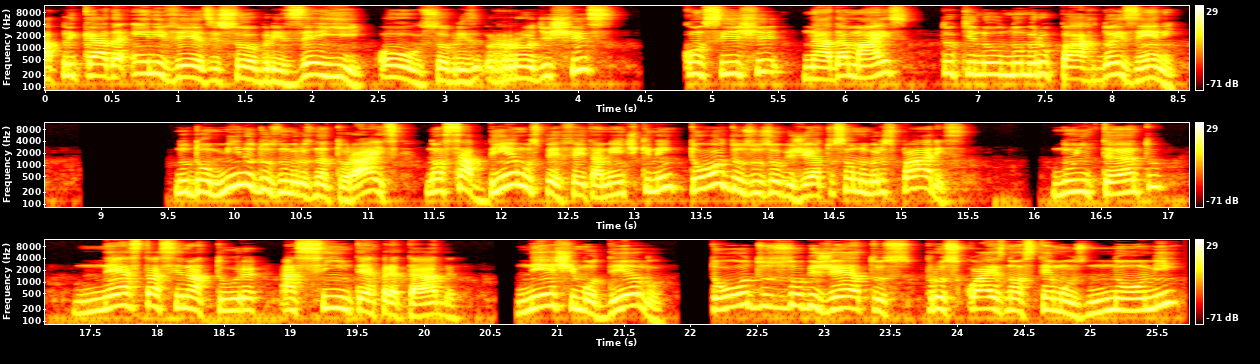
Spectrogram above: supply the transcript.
aplicada n vezes sobre zi ou sobre ρ x, consiste nada mais do que no número par 2n. No domínio dos números naturais, nós sabemos perfeitamente que nem todos os objetos são números pares. No entanto, nesta assinatura assim interpretada, neste modelo, todos os objetos para os quais nós temos nome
